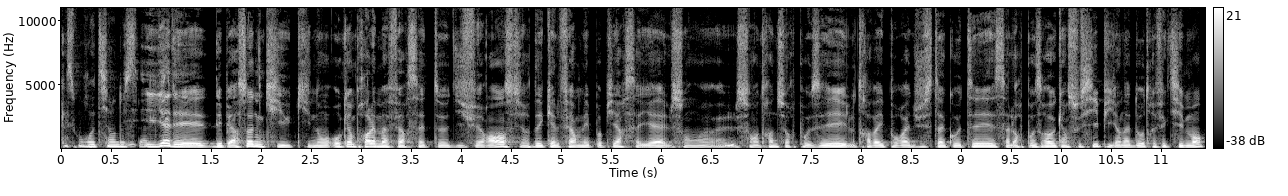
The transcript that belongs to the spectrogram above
qu'est-ce qu'on retient de ça? Il y a des, des personnes qui, qui n'ont aucun problème à faire cette différence. Dès qu'elles ferment les paupières, ça y est, elles sont elles sont en train de se reposer et le travail pourrait être juste à côté, ça leur poserait aucun souci. Puis il y en a d'autres effectivement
